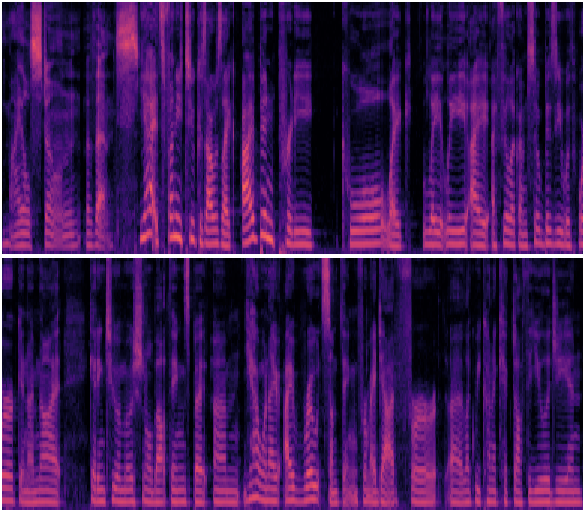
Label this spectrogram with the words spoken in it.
milestone events. Yeah, it's funny too because I was like, I've been pretty cool like lately. I, I feel like I'm so busy with work and I'm not getting too emotional about things. But um, yeah, when I, I wrote something for my dad for uh, like we kind of kicked off the eulogy and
